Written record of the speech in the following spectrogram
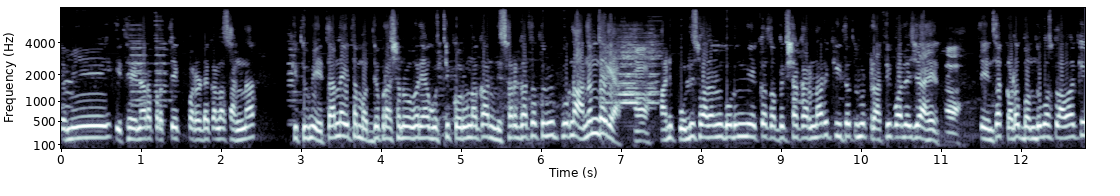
तर मी इथे येणाऱ्या प्रत्येक पर्यटकाला सांगणार की तुम्ही येताना इथं मद्यप्राशन वगैरे या गोष्टी करू नका. निसर्गाचा तुम्ही पूर्ण आनंद घ्या. आणि पोलीस वाल्यांकडून मी एकच अपेक्षा करणार की इथं तुम्ही ट्रॅफिक वाले जे आहेत त्यांचा कडक बंदोबस्त लावा की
